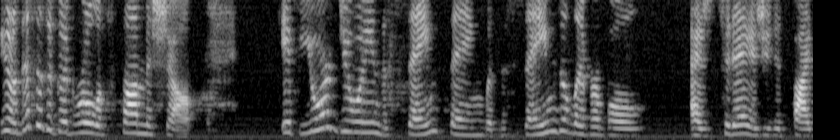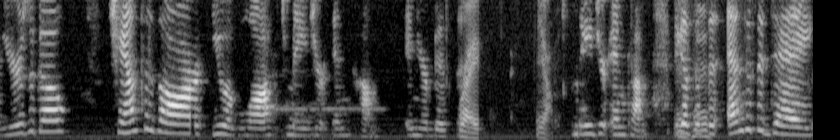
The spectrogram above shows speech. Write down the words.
you know, this is a good rule of thumb, Michelle. If you're doing the same thing with the same deliverables as today as you did five years ago, chances are you have lost major income in your business. Right. Yeah. Major income. Because Mhm. at the end of the day,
